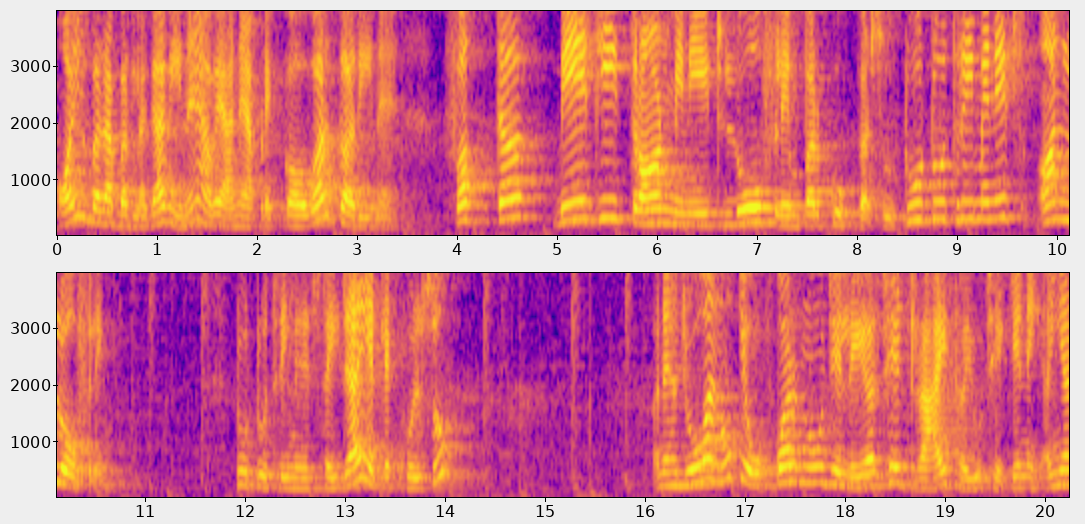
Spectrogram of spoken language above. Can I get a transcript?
ઓઇલ બરાબર લગાવીને હવે આને આપણે કવર કરીને ફક્ત બેથી ત્રણ મિનિટ લો ફ્લેમ પર કૂક કરશું. Two two three minutes on low flame. Two two three minutes થઈ જાય એટલે ખોલશું. અને જોવાનું કે ઉપરનું જે લેયર છે, ડ્રાય થયું છે કે નહીં? અહીંયા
